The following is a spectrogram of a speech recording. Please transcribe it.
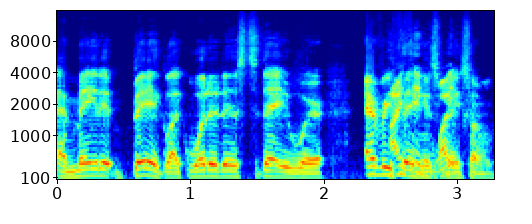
and made it big like what it is today where everything is based on.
